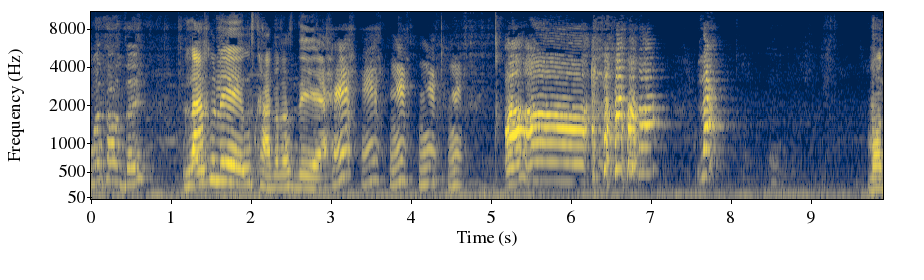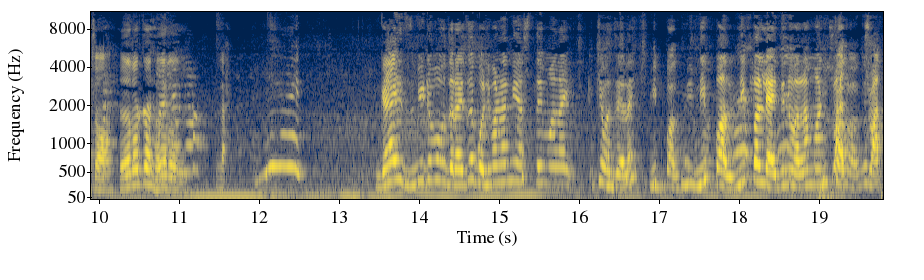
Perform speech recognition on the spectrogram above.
म चाउँछ है लाखुले उस खाएको जस्तै मजा हेर क्या हेर ल गाइज मिठो पो हुँदो रहेछ भोलि मलाई नि यस्तै मलाई के भन्छ यसलाई निप्पल. निप्पल. निप्पल ल्याइदिनु होला मन च्वात च्वात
